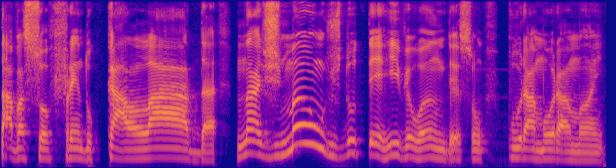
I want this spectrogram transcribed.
estava sofrendo calada nas mãos do terrível Anderson por amor à mãe.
